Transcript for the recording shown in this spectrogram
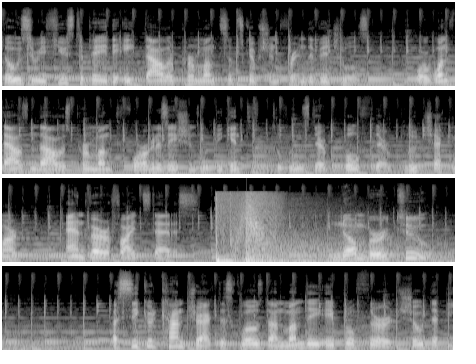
Those who refuse to pay the $8 per month subscription for individuals or $1,000 per month for organizations would begin to, lose their, both their blue check mark and verified status. Number 2 a secret contract disclosed on Monday, April 3rd, showed that the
